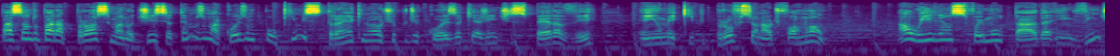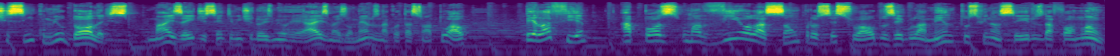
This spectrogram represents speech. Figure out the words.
Passando para a próxima notícia, temos uma coisa um pouquinho estranha que não é o tipo de coisa que a gente espera ver em uma equipe profissional de Fórmula 1. A Williams foi multada em 25 mil dólares, mais aí de 122 mil reais mais ou menos na cotação atual, pela FIA após uma violação processual dos regulamentos financeiros da Fórmula 1.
